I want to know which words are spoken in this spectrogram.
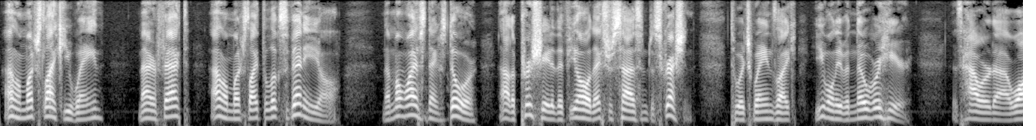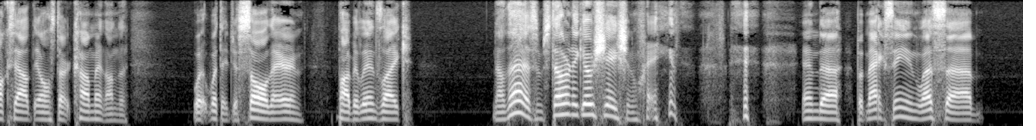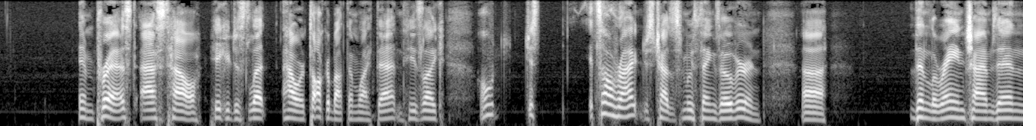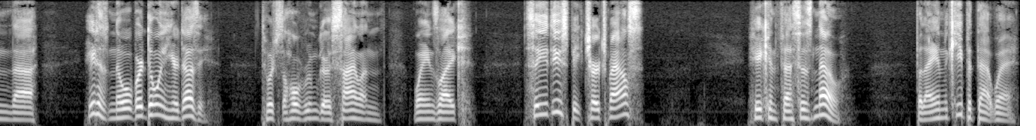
I don't much like you, Wayne. Matter of fact, I don't much like the looks of any of y'all. Now, my wife's next door, and I'd appreciate it if y'all would exercise some discretion. To which Wayne's like, You won't even know we're here. As Howard uh, walks out, they all start commenting on the what what they just saw there, and Bobby Lynn's like, "Now that is some stellar negotiation, Wayne." and uh, but Maxine, less uh, impressed, asked how he could just let Howard talk about them like that, and he's like, "Oh, just it's all right." Just tries to smooth things over, and uh, then Lorraine chimes in. Uh, he doesn't know what we're doing here, does he? To which the whole room goes silent, and Wayne's like, So you do speak church mouse? He confesses no, but I aim to keep it that way.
